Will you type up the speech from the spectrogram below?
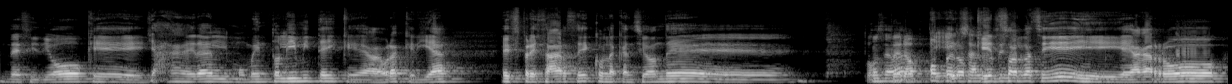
decidió que ya era el momento límite y que ahora quería expresarse con la canción de It Kids, Kids o algo así y agarró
